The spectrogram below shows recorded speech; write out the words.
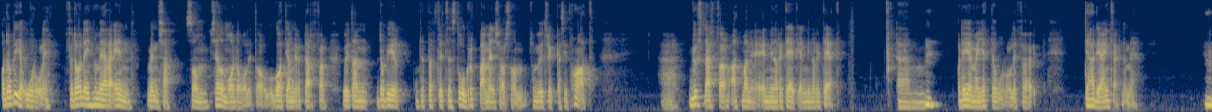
Och då blir jag orolig, för då är det inte mera en människa som själv mår dåligt och går till angrepp därför, utan då blir det plötsligt en stor grupp av människor som, som uttrycker sitt hat. Eh, just därför att man är en minoritet i en minoritet. Um, mm. Och det gör mig jätteorolig, för det hade jag inte räknat med. Mm.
